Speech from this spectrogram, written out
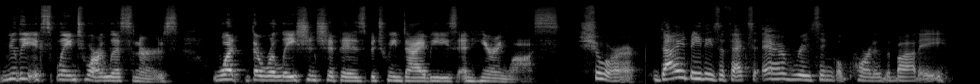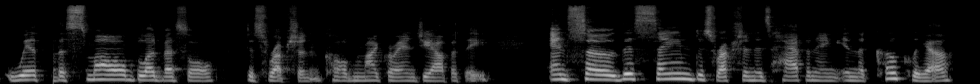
really explain to our listeners what the relationship is between diabetes and hearing loss? Sure. Diabetes affects every single part of the body with the small blood vessel disruption called microangiopathy. And so this same disruption is happening in the cochlea,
